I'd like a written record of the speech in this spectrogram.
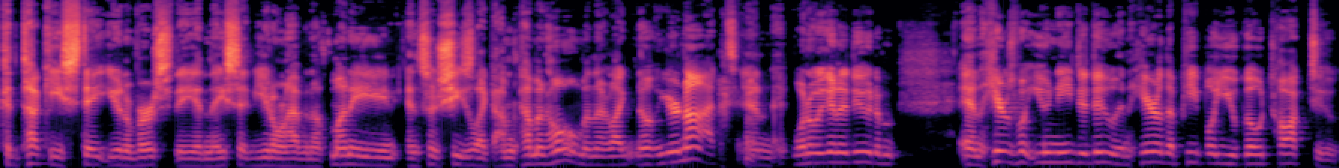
Kentucky State University and they said, You don't have enough money. And so she's like, I'm coming home. And they're like, No, you're not. And what are we going to do to, and here's what you need to do. And here are the people you go talk to.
